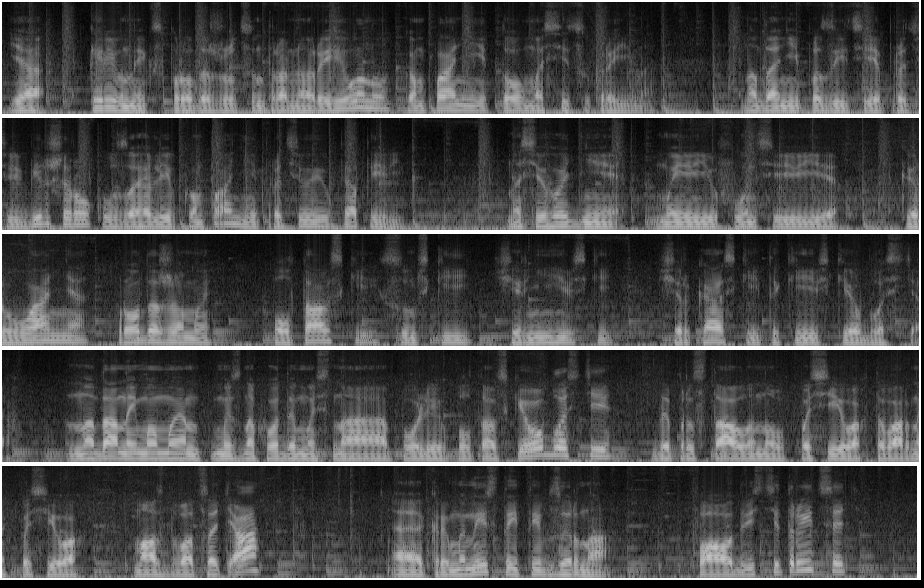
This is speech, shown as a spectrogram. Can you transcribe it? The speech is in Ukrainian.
Я керівник з продажу центрального регіону компанії ТОВ Масіц Україна. На даній позиції я працюю більше року. Взагалі в компанії працюю п'ятий рік. На сьогодні моєю функцією є керування продажами в Полтавській, Сумській, Чернігівській, Черкаській та Київській областях. На даний момент ми знаходимося на полі в Полтавській області, де представлено в посівах, товарних посівах МАЗ-20А, е, кременистий тип зерна ФАО-230.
